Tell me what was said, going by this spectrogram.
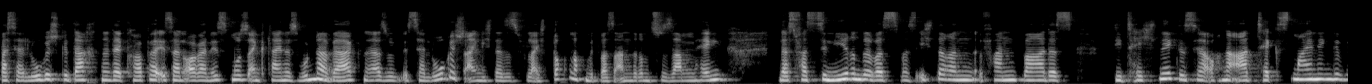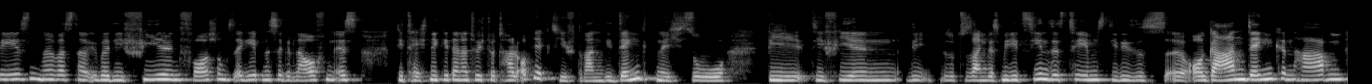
was ja logisch gedacht, ne? Der Körper ist ein Organismus, ein kleines Wunderwerk, ne? Also ist ja logisch eigentlich, dass es vielleicht doch noch mit was anderem zusammenhängt. Das Faszinierende, was, was ich daran fand, war, dass die Technik, das ist ja auch eine Art Textmining gewesen, ne, was da über die vielen Forschungsergebnisse gelaufen ist. Die Technik geht da natürlich total objektiv dran. Die denkt nicht so, wie die vielen, die sozusagen des Medizinsystems, die dieses äh, Organdenken haben,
